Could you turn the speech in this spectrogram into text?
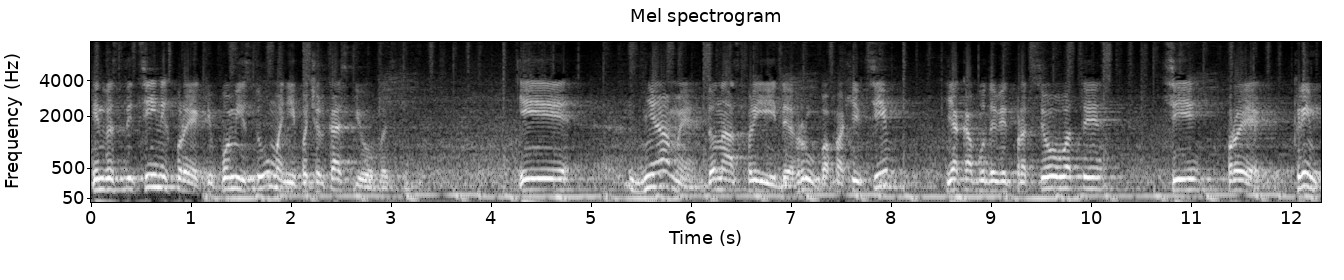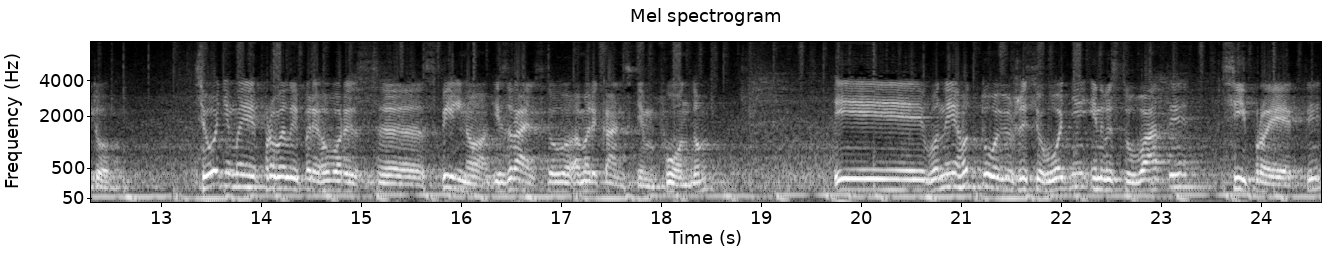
інвестиційних проєктів по місту Умані і по Черкаській області. І днями до нас приїде група фахівців, яка буде відпрацьовувати ці проєкти. Крім того, сьогодні ми провели переговори з е, спільно ізраїльсько-американським фондом. І вони готові вже сьогодні інвестувати в ці проекти.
